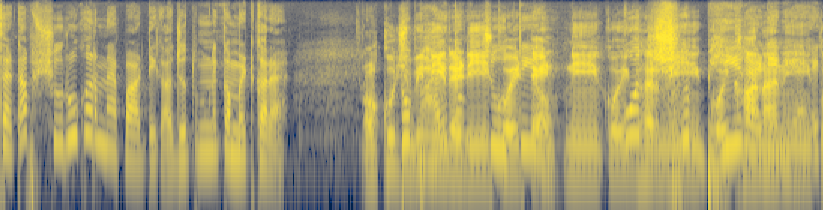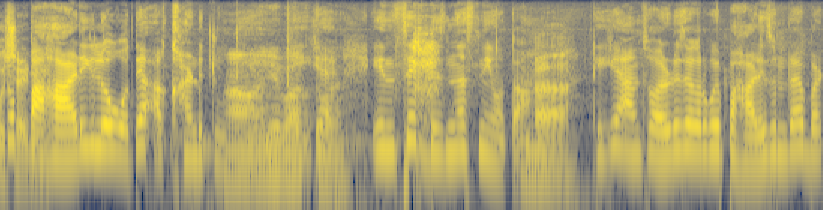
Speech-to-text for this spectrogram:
सेटअप शुरू करना है पार्टी का जो तुमने कमिट करा है। और कुछ तो भी नहीं रेडी चूती कोई टेंट नहीं कोई घर नहीं कोई खाना। नहीं एक कुछ तो पहाड़ी लोग होते हैं अखंड चूती हाँ, ये बात ठीक तो है। इनसे बिज़नेस नहीं होता। हाँ। ठीक है आई एम सॉरी अगर कोई पहाड़ी सुन रहा है but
